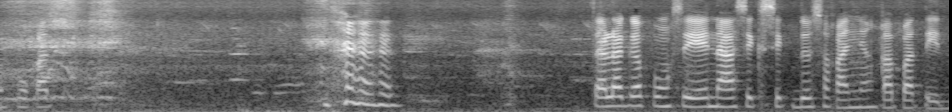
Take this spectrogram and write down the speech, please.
Opo, kat Talaga pong siya nasiksik doon sa kanyang kapatid.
